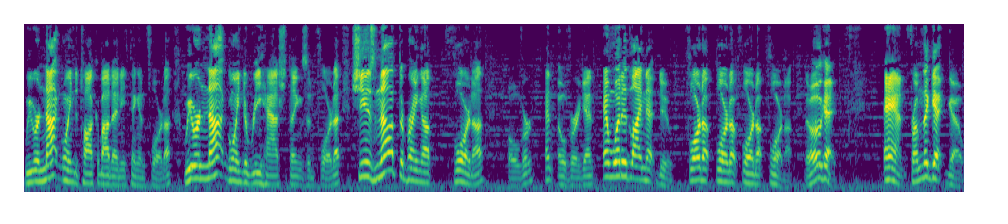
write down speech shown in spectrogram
we were not going to talk about anything in Florida. We were not going to rehash things in Florida. She is not to bring up Florida over and over again. And what did Lynette do? Florida, Florida, Florida, Florida. Okay. And from the get go,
